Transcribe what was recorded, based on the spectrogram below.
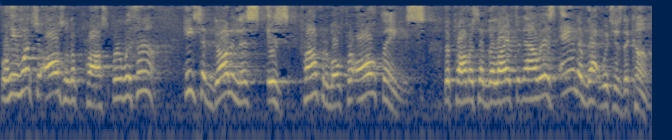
Well, He wants you also to prosper without. He said godliness is profitable for all things. The promise of the life that now is and of that which is to come.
